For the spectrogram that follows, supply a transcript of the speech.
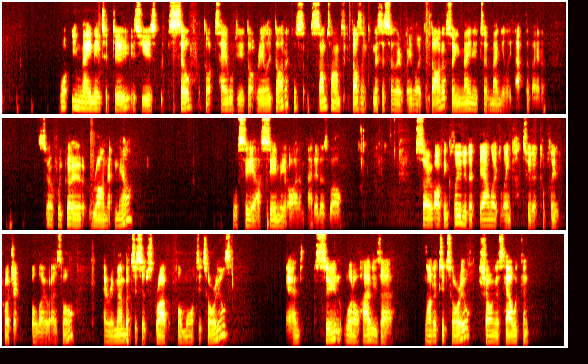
What you may need to do is use self.tableview.reload data because sometimes it doesn't necessarily reload the data, so you may need to manually activate it. So if we go run it now, we'll see our Seemu item added as well. So I've included a download link to the completed project below as well. And remember to subscribe for more tutorials. And soon what I'll have is a, another tutorial showing us how we can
